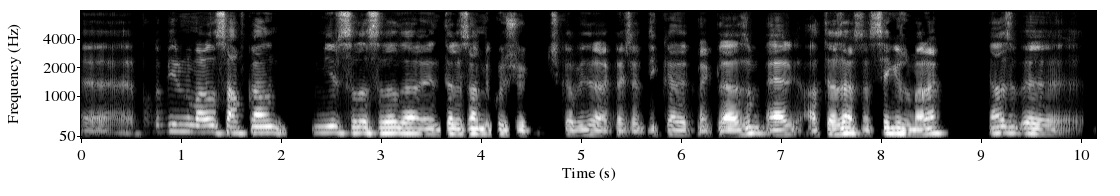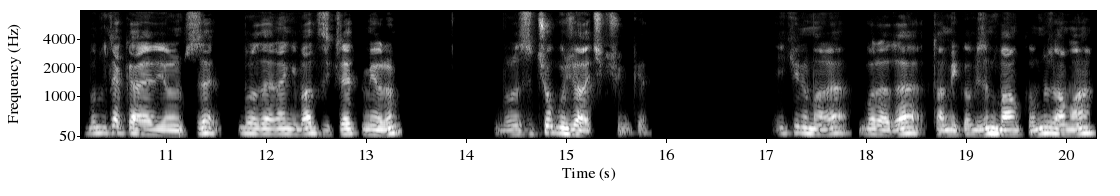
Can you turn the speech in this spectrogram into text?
Ee, burada bir numaralı Safkan Mir sıra sıra da enteresan bir koşu çıkabilir arkadaşlar. Dikkat etmek lazım. Eğer at yazarsan 8 numara. Yalnız e, bunu tekrar ediyorum size. Burada herhangi bir at zikretmiyorum. Burası çok ucu açık çünkü. 2 numara burada Tamiko bizim bankomuz ama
